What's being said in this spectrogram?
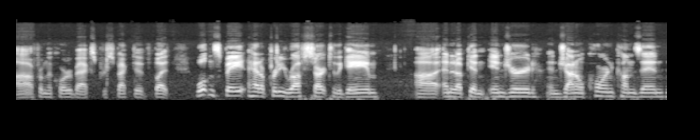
uh, from the quarterback's perspective. But Wilton Speight had a pretty rough start to the game, uh, ended up getting injured, and John O'Korn comes in,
